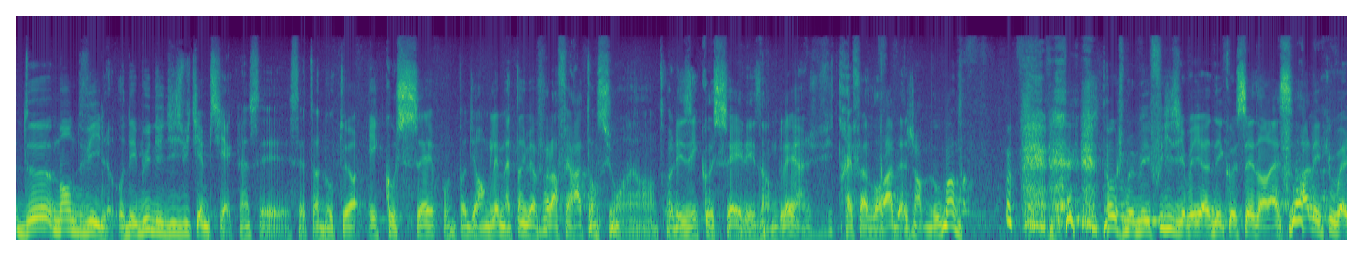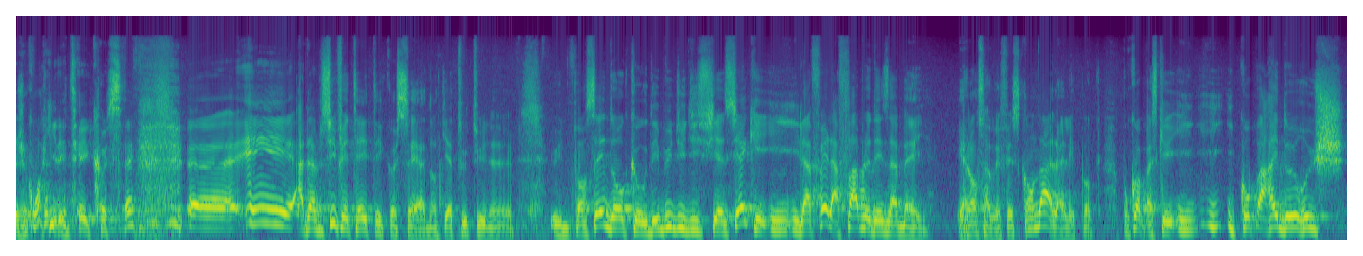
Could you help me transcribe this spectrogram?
de Mandeville au début du XVIIIe siècle. Hein. C'est un auteur écossais, pour ne pas dire anglais. Maintenant, il va falloir faire attention entre les Écossais et les Anglais. Je suis très favorable à ce genre de mouvement. Donc je me méfie, j'avais un Écossais dans la salle, et je crois qu'il était Écossais. Euh, et Adam Smith était Écossais, hein, donc il y a toute une, pensée. Donc au début du XVIIIe siècle, il, a fait la fable des abeilles. Et alors ça avait fait scandale à l'époque. Pourquoi? Parce qu'il comparait deux ruches.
